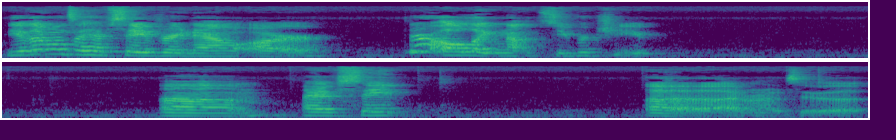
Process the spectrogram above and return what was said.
The other ones I have saved right now are they're all like not super cheap. Um, I have Saint. Uh, I don't know how to say that.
